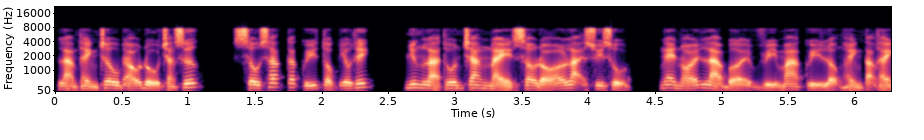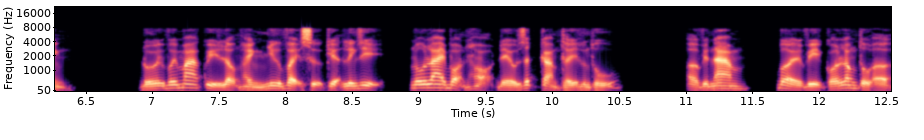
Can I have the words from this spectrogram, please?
làm thành châu đáo đồ trang sức, sâu sắc các quý tộc yêu thích, nhưng là thôn trang này sau đó lại suy sụp, nghe nói là bởi vì ma quỷ lộng hành tạo thành. Đối với ma quỷ lộng hành như vậy sự kiện linh dị, nô lai bọn họ đều rất cảm thấy hứng thú. Ở việt nam, bởi vì có long tổ ở,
